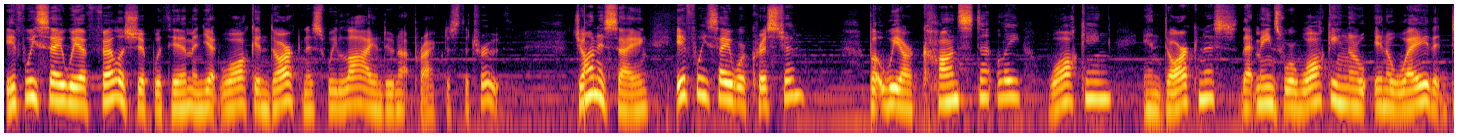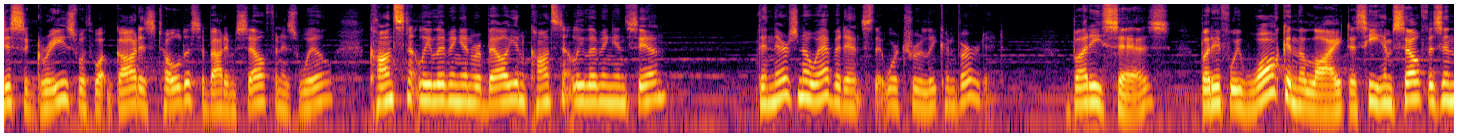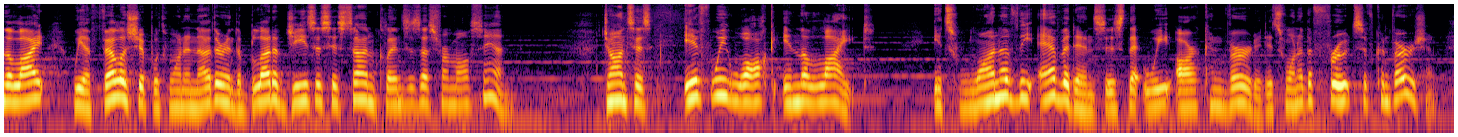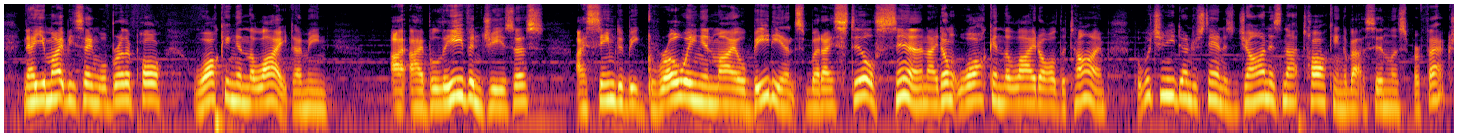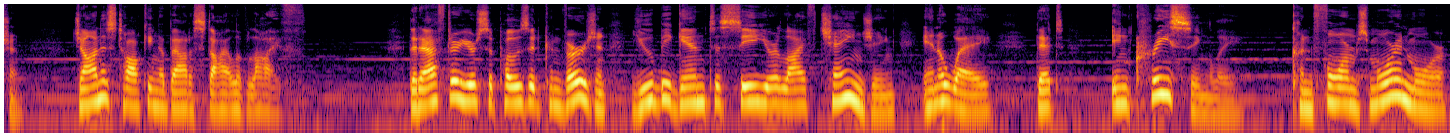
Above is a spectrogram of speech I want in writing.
If we say we have fellowship with him and yet walk in darkness, we lie and do not practice the truth. John is saying if we say we're Christian, but we are constantly walking in darkness, that means we're walking in a way that disagrees with what God has told us about Himself and His will, constantly living in rebellion, constantly living in sin, then there's no evidence that we're truly converted. But He says, but if we walk in the light as He Himself is in the light, we have fellowship with one another, and the blood of Jesus, His Son, cleanses us from all sin. John says, if we walk in the light, it's one of the evidences that we are converted. It's one of the fruits of conversion. Now, you might be saying, well, Brother Paul, walking in the light, I mean, I, I, believe in Jesus. I seem to be growing in my obedience, but I still sin. I don't walk in the light all the time. But what you need to understand is John is not talking about sinless perfection. John is talking about a style of life. That after your supposed conversion, you begin to see your life changing in a way that increasingly conforms more and more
